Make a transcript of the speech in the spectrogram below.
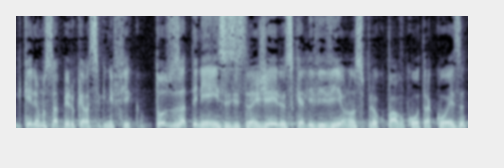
e queremos saber o que elas significam. Todos os atenienses estrangeiros que ali viviam não se preocupavam com outra coisa,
